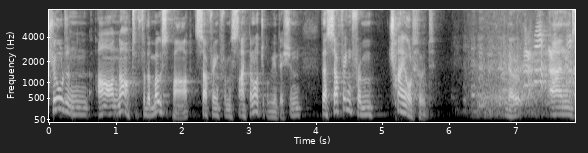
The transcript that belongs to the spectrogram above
Children are not, for the most part, suffering from a psychological condition. They're suffering from childhood. You know, and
